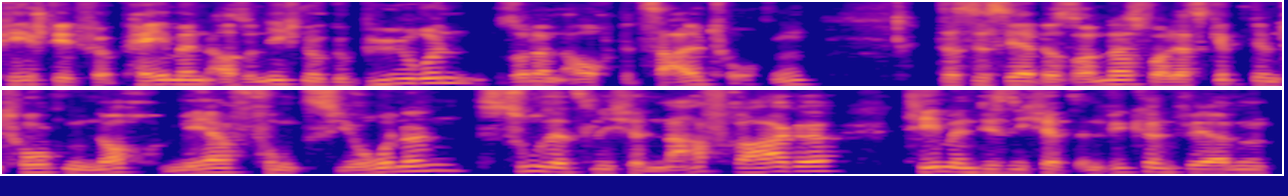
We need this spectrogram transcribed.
P steht für Payment, also nicht nur Gebühren, sondern auch Bezahltoken. Das ist sehr besonders, weil es gibt dem Token noch mehr Funktionen, zusätzliche Nachfrage, Themen, die sich jetzt entwickeln werden.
